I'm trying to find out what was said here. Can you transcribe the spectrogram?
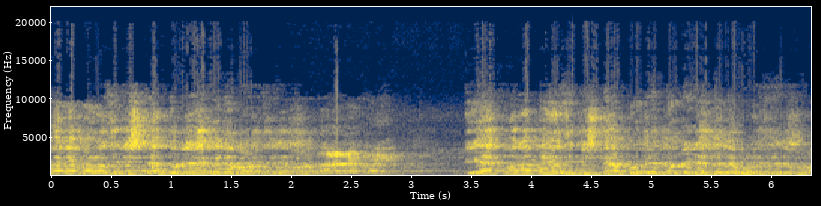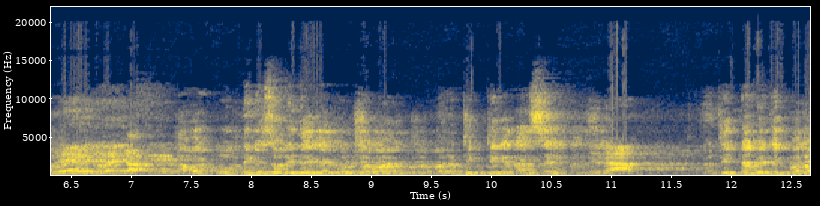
করা বড় জিনিস না ধরে রাখা হলো বড় জিনিস। বিয়া করা বড় জিনিস না বলে ধরে রাখা হলো বড় জিনিস। আবার কোন দিকে চলে যায়, কোন সময়? ঠিক ঠিক আছে? ঠিক না বেঠিক বলো?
